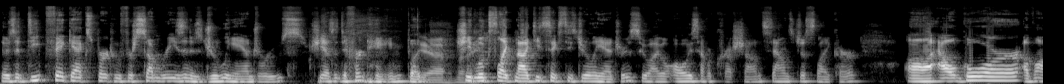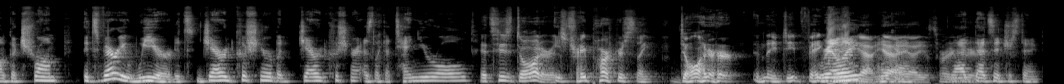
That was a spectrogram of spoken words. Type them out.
There's a deep fake expert who, for some reason, is Julie Andrews. She has a different name, but Yeah, she looks like 1960s Julie Andrews, who I will always have a crush on. Sounds just like her. Uh, Al Gore, Ivanka Trump. It's very weird. It's Jared Kushner, but Jared Kushner as like a 10 year old. It's his daughter. It's, Trey Parker's like daughter, and they deep fake. Really? Yeah, yeah, Okay. yeah. It's very That- weird. That's interesting.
